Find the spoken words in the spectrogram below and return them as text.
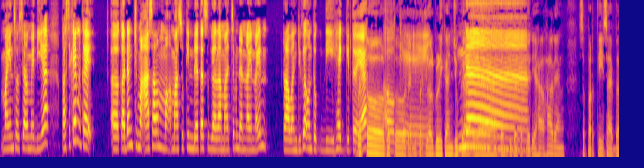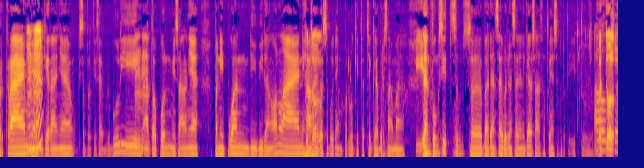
main sosial media pasti kan kayak eh, kadang cuma asal ma- masukin data segala macam dan lain-lain rawan juga untuk dihack gitu ya. Betul, betul Oke. dan diperjualbelikan juga Nah. ya dan juga terjadi hal-hal yang seperti cybercrime Mm-hmm. yang kiranya seperti cyberbullying ataupun misalnya penipuan di bidang online, hal-hal Betul. tersebut yang perlu kita cegah bersama. Iya. Dan fungsi se- se- badan cyber dan sandi negara salah satunya seperti itu. Betul. Oke.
